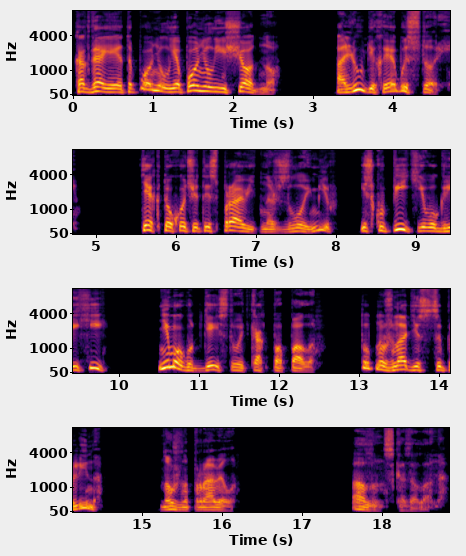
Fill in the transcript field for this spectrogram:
Когда я это понял, я понял еще одно. О людях и об истории. Те, кто хочет исправить наш злой мир, искупить его грехи, не могут действовать как попало. Тут нужна дисциплина, нужно правило. Аллан, сказала она,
